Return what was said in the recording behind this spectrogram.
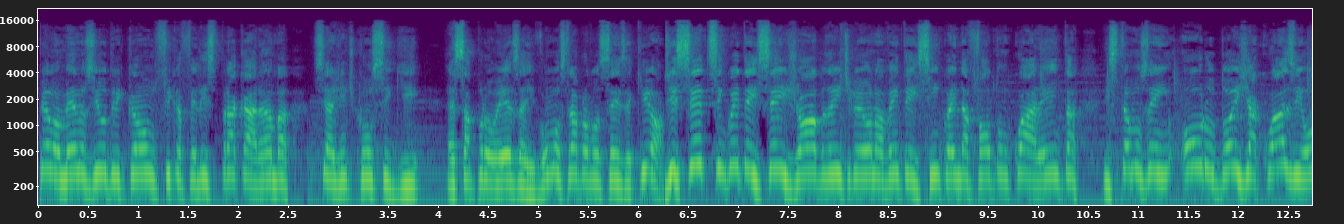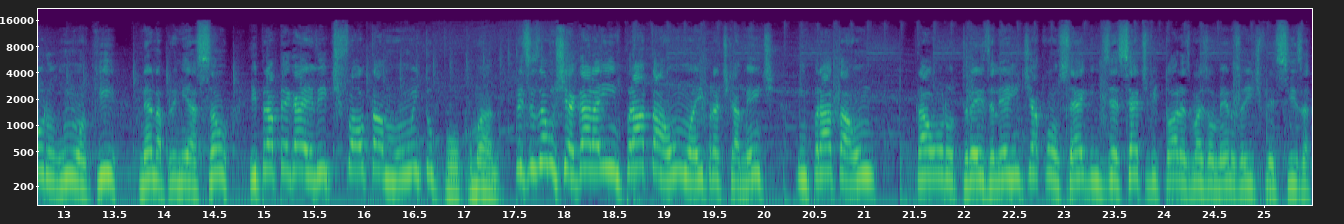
pelo menos, e o Dricão fica feliz pra caramba se a gente conseguir essa proeza aí. Vou mostrar para vocês aqui, ó. De 156 jogos, a gente ganhou 95, ainda faltam 40. Estamos em ouro 2, já quase ouro 1 aqui, né, na premiação. E para pegar Elite falta muito pouco, mano. Precisamos chegar aí em prata 1 aí praticamente, em prata 1 para ouro 3 ali, a gente já consegue em 17 vitórias mais ou menos a gente precisa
